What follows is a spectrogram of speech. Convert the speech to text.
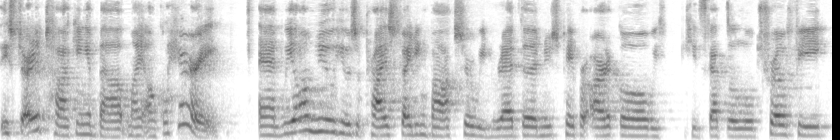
they started talking about my Uncle Harry. and we all knew he was a prize fighting boxer. We'd read the newspaper article. We, he's got the little trophy.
